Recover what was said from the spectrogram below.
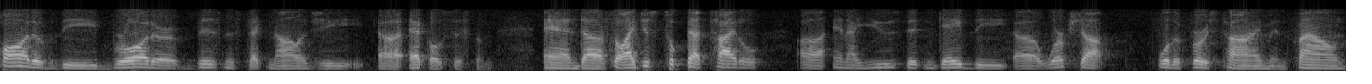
part of the broader business technology uh, ecosystem. And uh, so I just took that title uh, and I used it and gave the uh, workshop for the first time and found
